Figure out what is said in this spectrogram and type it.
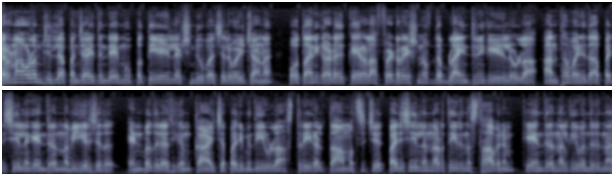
എറണാകുളം ജില്ലാ പഞ്ചായത്തിന്റെ മുപ്പത്തിയേഴ് ലക്ഷം രൂപ ചെലവഴിച്ചാണ് Pothanicad Kerala federation of the ബ്ലൈൻഡിന് കീഴിലുള്ള അന്ധവനിതാ പരിശീലന കേന്ദ്രം നവീകരിച്ചത്. എൺപതിലധികം കാഴ്ച പരിമിതിയുള്ള സ്ത്രീകൾ താമസിച്ച് പരിശീലനം നടത്തിയിരുന്ന സ്ഥാപനം കേന്ദ്രം നൽകി വന്നിരുന്ന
